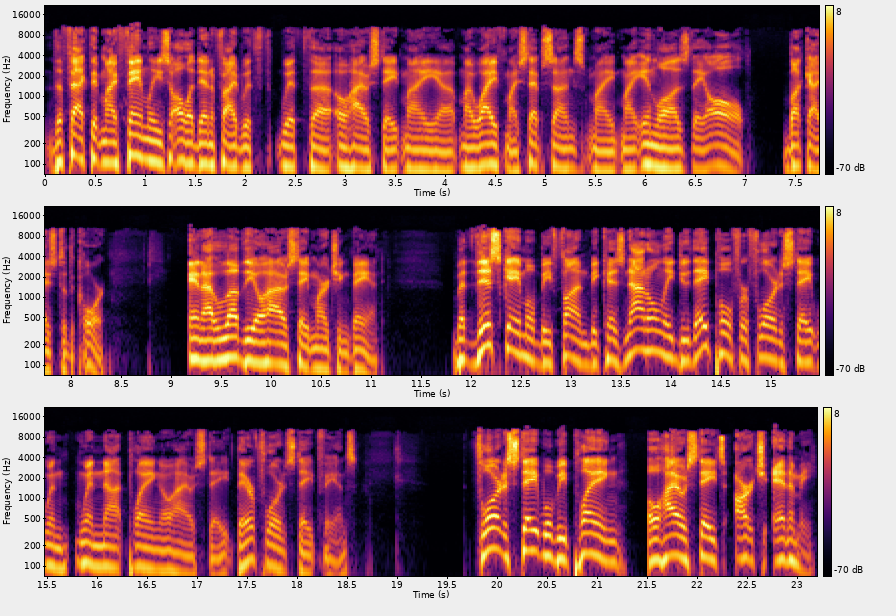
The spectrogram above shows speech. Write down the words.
the fact that my family's all identified with with uh, Ohio State. My uh, my wife, my stepsons, my my in laws, they all Buckeyes to the core, and I love the Ohio State marching band. But this game will be fun because not only do they pull for Florida State when when not playing Ohio State, they're Florida State fans. Florida State will be playing Ohio State's arch enemy,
